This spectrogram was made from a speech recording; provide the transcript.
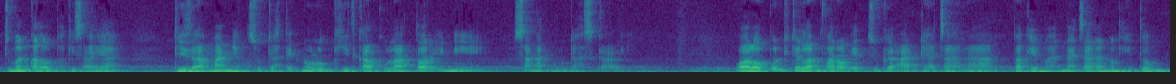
Cuman kalau bagi saya di zaman yang sudah teknologi kalkulator ini sangat mudah sekali. Walaupun di dalam faraid juga ada cara bagaimana cara menghitung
